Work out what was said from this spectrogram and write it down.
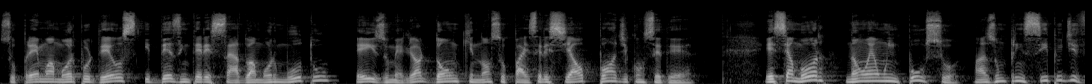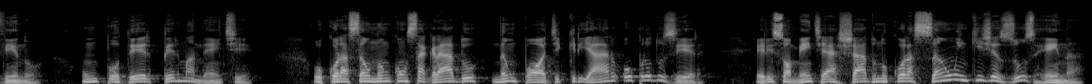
supremo amor por Deus e desinteressado amor mútuo, eis o melhor dom que nosso Pai Celestial pode conceder. Esse amor não é um impulso, mas um princípio divino, um poder permanente. O coração não consagrado não pode criar ou produzir. Ele somente é achado no coração em que Jesus reina.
